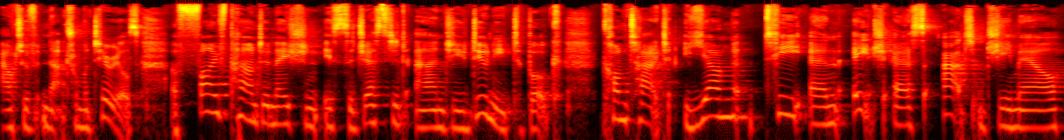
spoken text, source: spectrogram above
out of natural materials. A £5 donation is suggested, and you do need to book. Contact youngtnhs at gmail.com.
